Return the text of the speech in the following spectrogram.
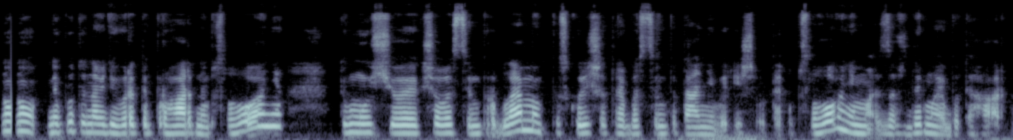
Ну, ну не буду навіть говорити про гарне обслуговування, тому що якщо у вас з цим проблема, поскоріше треба з цим питанням вирішувати. Обслуговування завжди має бути гарне.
